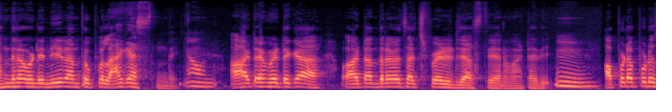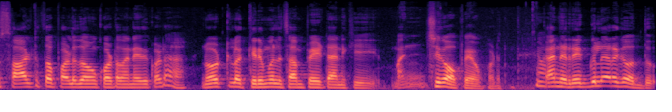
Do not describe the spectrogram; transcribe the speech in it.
అందులో ఉండే నీరు అంత ఉప్పు లాగేస్తుంది. ఆటోమేటిక్గా వాటంతరమే చచ్చిపోయేటట్టు చేస్తాయి అనమాట అది. అప్పుడప్పుడు సాల్ట్తో పళ్ళు తోముకోవడం అనేది కూడా నోట్లో క్రిములు చంపేయటానికి మంచిగా ఉపయోగపడుతుంది. కానీ రెగ్యులర్గా వద్దు.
